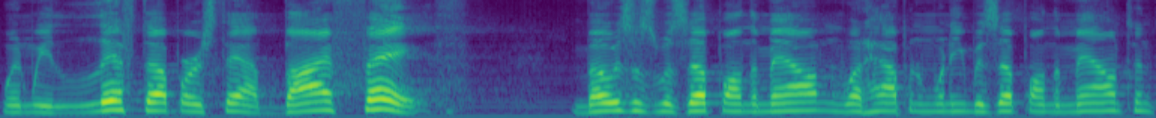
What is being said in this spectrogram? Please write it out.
When we lift up our staff by faith, Moses was up on the mountain. What happened when he was up on the mountain?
